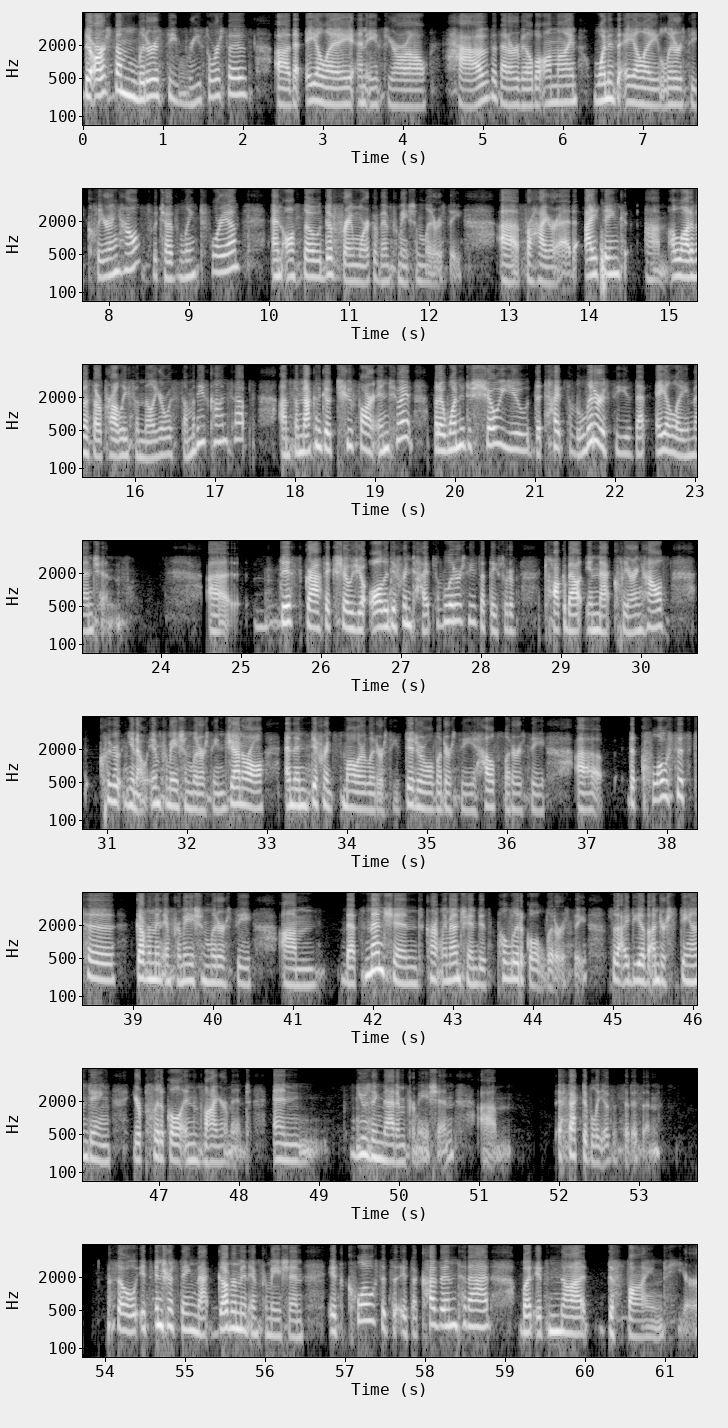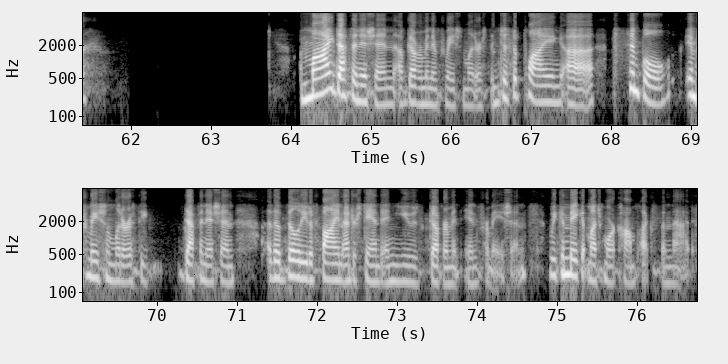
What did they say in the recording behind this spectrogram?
There are some literacy resources uh, that ALA and ACRL have that are available online. One is the ALA Literacy Clearinghouse, which I've linked for you, and also the Framework of Information Literacy uh, for Higher Ed. I think um, a lot of us are probably familiar with some of these concepts, um, so I'm not going to go too far into it, but I wanted to show you the types of literacies that ALA mentions. Uh, this graphic shows you all the different types of literacies that they sort of talk about in that clearinghouse, clear, you know, information literacy in general, and then different smaller literacies, digital literacy, health literacy. Uh, the closest to government information literacy um, that's mentioned, currently mentioned, is political literacy. So the idea of understanding your political environment and using that information um, effectively as a citizen. So it's interesting that government information, it's close, it's a, it's a cousin to that, but it's not defined here. My definition of government information literacy, just applying a simple information literacy definition, the ability to find, understand, and use government information. We can make it much more complex than that.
